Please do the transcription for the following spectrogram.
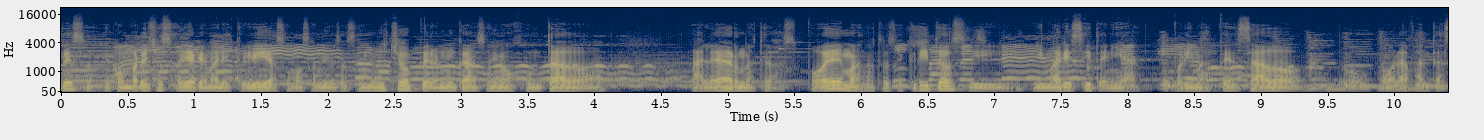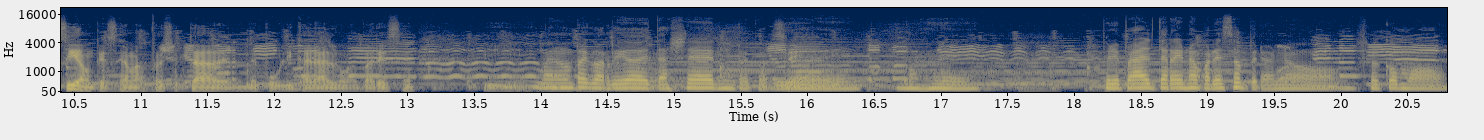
eso, de compartir. Yo sabía que Mari escribía, somos amigos hace mucho, pero nunca nos habíamos juntado a, a leer nuestros poemas, nuestros escritos, y, y, Mari sí tenía por ahí más pensado, o, o la fantasía, aunque sea más proyectada, de, de publicar algo, me parece. Y, bueno, un recorrido de taller, un recorrido sí. de más de preparar el terreno para eso, pero no fue como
